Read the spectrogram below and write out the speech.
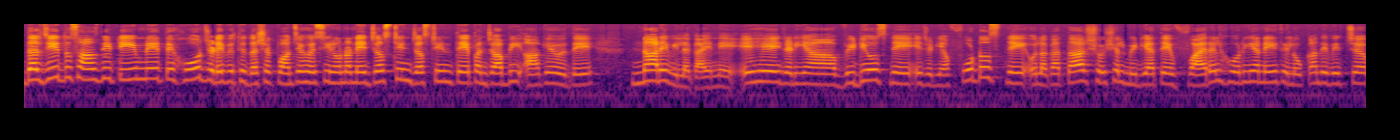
ਦਲਜੀਤ ਦੋਸਾਂਝ ਦੀ ਟੀਮ ਨੇ ਤੇ ਹੋਰ ਜਿਹੜੇ ਵੀ ਉੱਥੇ ਦਰਸ਼ਕ ਪਹੁੰਚੇ ਹੋਏ ਸੀ, ਉਹਨਾਂ ਨੇ ਜਸਟਿਨ ਜਸਟਿਨ ਤੇ ਪੰਜਾਬੀ ਆ ਕੇ ਹੋਏ ਦੇ ਨਾਰੇ ਵੀ ਲਗਾਏ ਨੇ। ਇਹ ਜਿਹੜੀਆਂ ਵੀਡੀਓਜ਼ ਨੇ, ਇਹ ਜਿਹੜੀਆਂ ਫੋਟੋਜ਼ ਨੇ, ਉਹ ਲਗਾਤਾਰ ਸੋਸ਼ਲ ਮੀਡੀਆ ਤੇ ਵਾਇਰਲ ਹੋ ਰਹੀਆਂ ਨੇ ਤੇ ਲੋਕਾਂ ਦੇ ਵਿੱਚ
